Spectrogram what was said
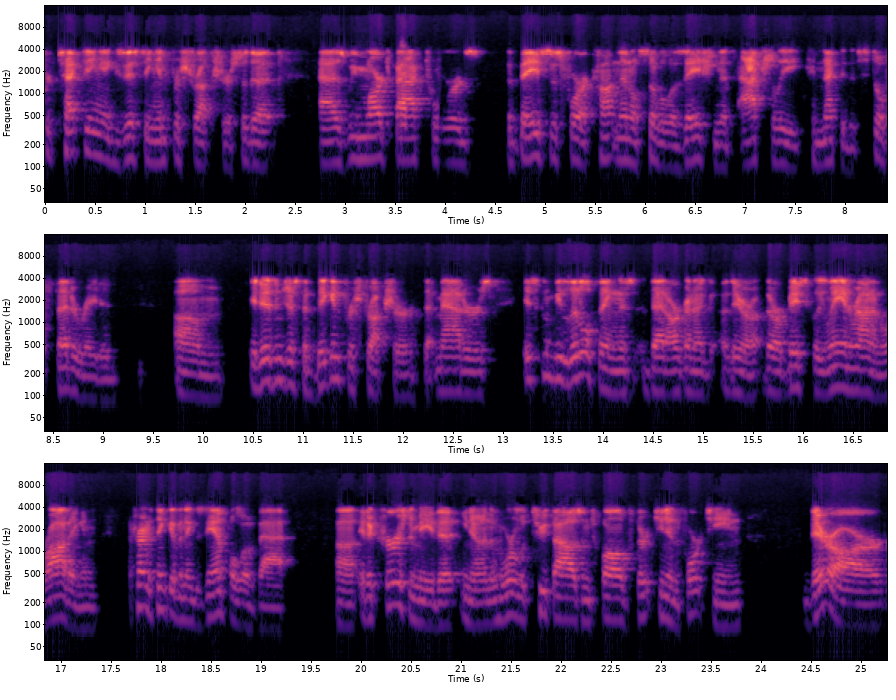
protecting existing infrastructure so that as we march back towards the basis for a continental civilization that's actually connected, it's still federated. Um, it isn't just the big infrastructure that matters. It's going to be little things that are going to they're they're basically laying around and rotting. And I try to think of an example of that uh, it occurs to me that you know in the world of 2012, 13, and 14, there are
